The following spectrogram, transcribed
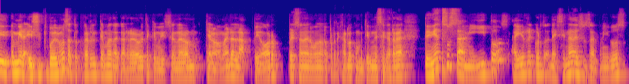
y, mira, y si volvemos a tocar el tema de la carrera, ahorita que mencionaron que la mamá era la peor persona del mundo por dejarlo competir en esa carrera, tenía sus amiguitos, ahí recuerdo la escena de sus amigos,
